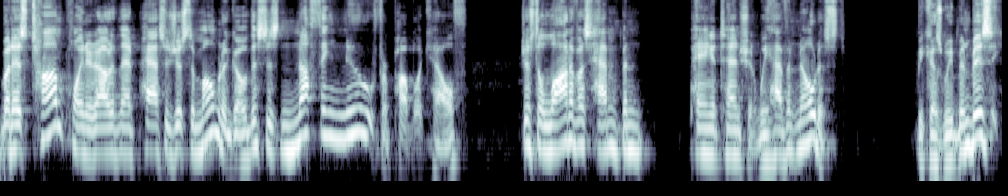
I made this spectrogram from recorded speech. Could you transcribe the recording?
But as Tom pointed out in that passage just a moment ago, this is nothing new for public health. Just a lot of us haven't been paying attention. We haven't noticed because we've been busy.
